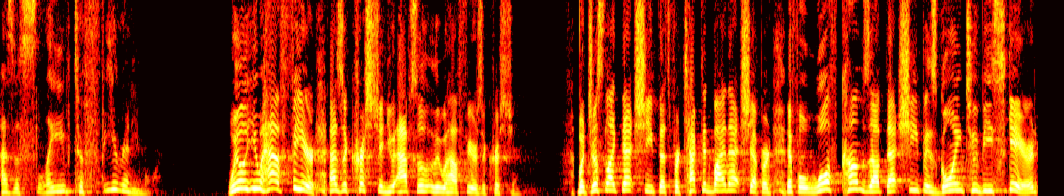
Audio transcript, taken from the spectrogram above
as a slave to fear anymore. Will you have fear as a Christian? You absolutely will have fear as a Christian. But just like that sheep that's protected by that shepherd, if a wolf comes up, that sheep is going to be scared.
